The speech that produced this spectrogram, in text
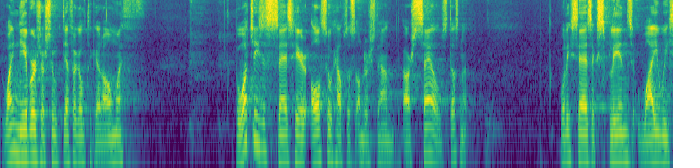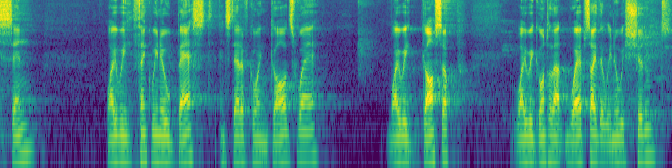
why neighbors are so difficult to get on with. But what Jesus says here also helps us understand ourselves, doesn't it? What he says explains why we sin, why we think we know best instead of going God's way, why we gossip, why we go onto that website that we know we shouldn't,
